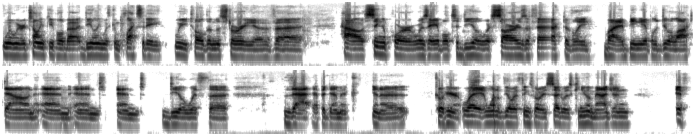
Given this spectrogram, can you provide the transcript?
when we were telling people about dealing with complexity, we told them the story of uh, how Singapore was able to deal with SARS effectively by being able to do a lockdown and mm-hmm. and and deal with the that epidemic in a coherent way. And one of the other things we always said was, can you imagine if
